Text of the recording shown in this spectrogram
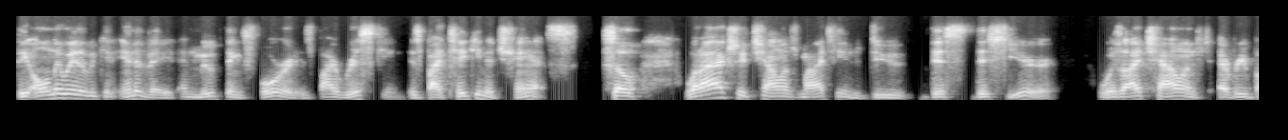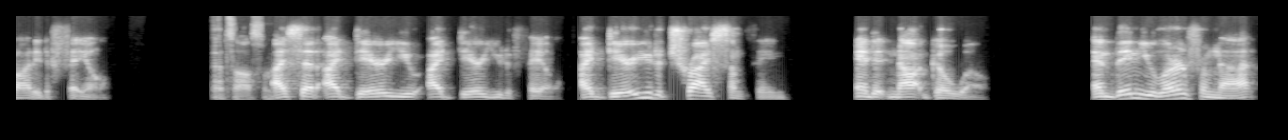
The only way that we can innovate and move things forward is by risking, is by taking a chance. So, what I actually challenged my team to do this this year was I challenged everybody to fail. That's awesome. I said, I dare you, I dare you to fail. I dare you to try something and it not go well. And then you learn from that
